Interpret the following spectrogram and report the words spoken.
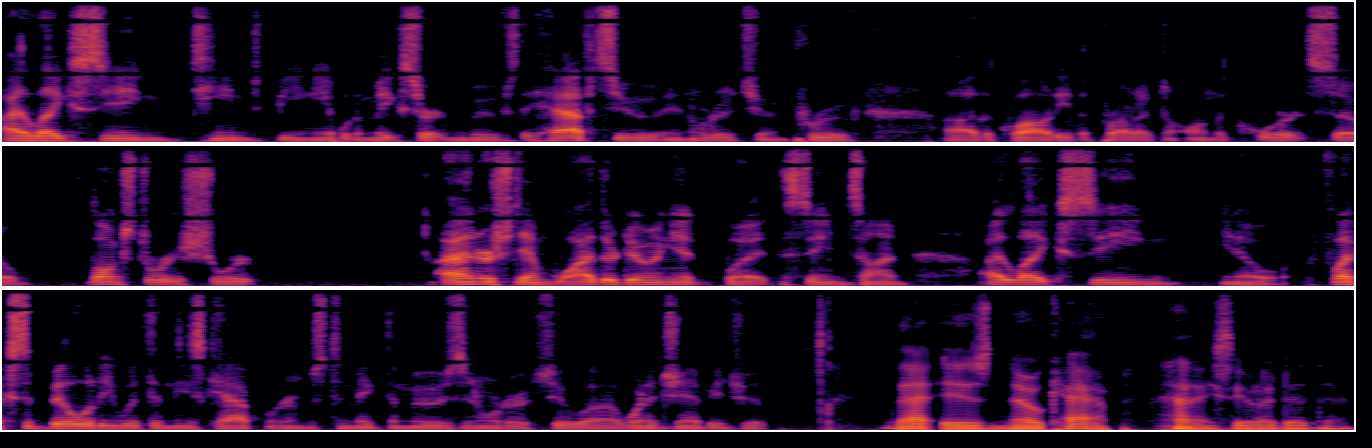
I like seeing teams being able to make certain moves they have to in order to improve uh, the quality of the product on the court. So, long story short, I understand why they're doing it, but at the same time, I like seeing you know flexibility within these cap rooms to make the moves in order to uh, win a championship. That is no cap. you see what I did there?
